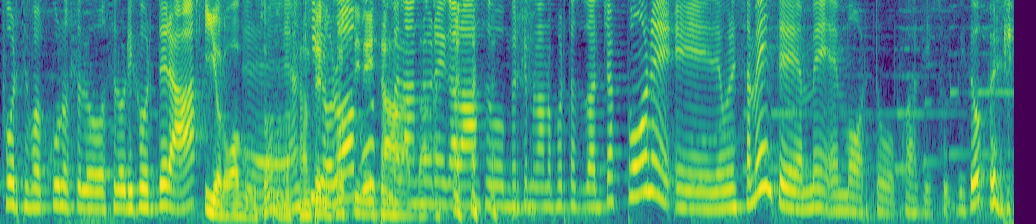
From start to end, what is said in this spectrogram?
forse qualcuno se lo, se lo ricorderà. Io l'ho avuto, nonostante anch'io non l'ho fossi in avuto, età me l'hanno regalato perché me l'hanno portato dal Giappone e onestamente a me è morto quasi subito perché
